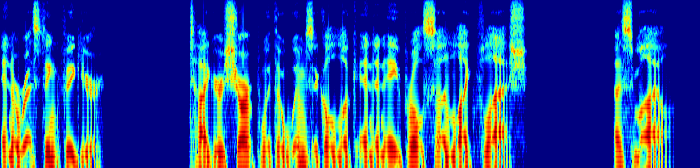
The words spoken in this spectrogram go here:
an arresting figure. Tiger sharp with a whimsical look and an April sun-like flash. A smile.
